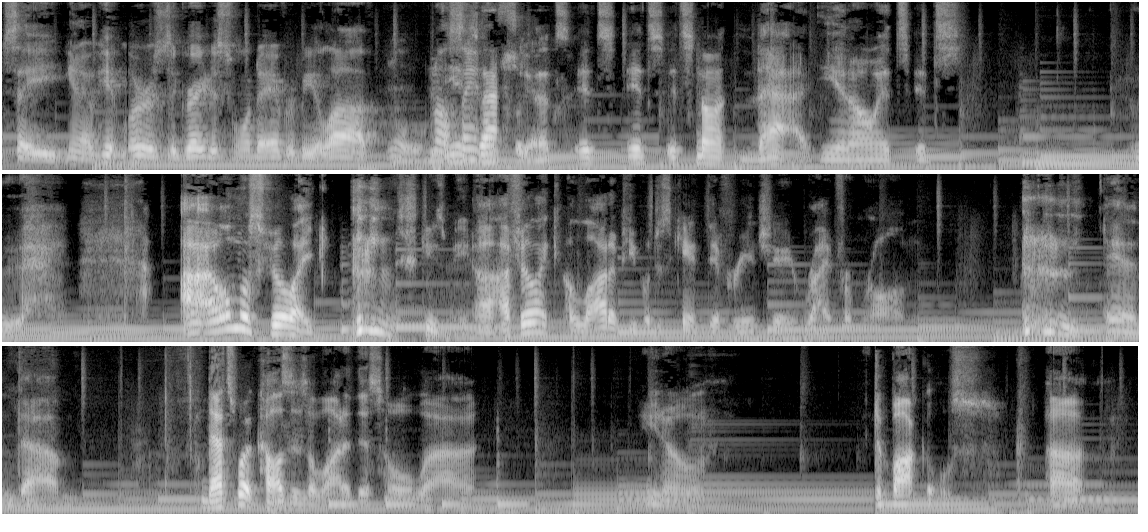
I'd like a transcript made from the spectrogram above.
say you know Hitler is the greatest one to ever be alive. I'm not saying that exactly. That's it's it's it's not that. You know, it's it's. I almost feel like, excuse me, uh, I feel like a lot of people just can't differentiate right from wrong, and um, that's what causes a lot of this whole, uh, you know, debacles. Um,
